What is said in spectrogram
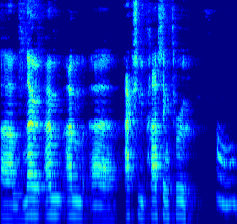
Um, now I'm I'm uh, actually passing through. Oh.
